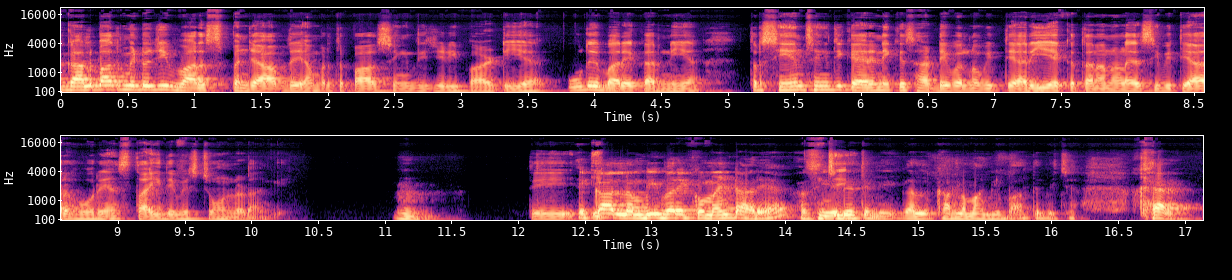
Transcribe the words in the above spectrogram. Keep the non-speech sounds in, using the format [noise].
ਗੱਲਬਾਤ ਮਿੰਟੂ ਜੀ ਵਾਰਿਸ ਪੰਜਾਬ ਦੇ ਅੰਮ੍ਰਿਤਪਾਲ ਸਿੰਘ ਦੀ ਜਿਹੜੀ ਪਾਰਟੀ ਹੈ ਉਹਦੇ ਬਾਰੇ ਕਰਨੀ ਆ ਤਰਸੇਮ ਸਿੰਘ ਜੀ ਕਹਿ ਰਹੇ ਨੇ ਕਿ ਸਾਡੇ ਵੱਲੋਂ ਵੀ ਤਿਆਰੀ ਹੈ ਇੱਕ ਤਰ੍ਹਾਂ ਨਾਲ ਅਸੀਂ ਵੀ ਤਿਆਰ ਹੋ ਰਹੇ ਹਾਂ 27 ਦੇ ਵਿੱਚ ਚੋਣ ਲੜਾਂਗੇ। ਹੂੰ। ਤੇ ਇੱਕ ਆ ਲੰਬੀ ਬਾਰੇ ਕਮੈਂਟ ਆ ਰਿਹਾ ਅਸੀਂ ਇਹਦੇ ਤੇ ਵੀ ਗੱਲ ਕਰ ਲਵਾਂਗੇ ਬਾਅਦ ਦੇ ਵਿੱਚ। ਖੈਰ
